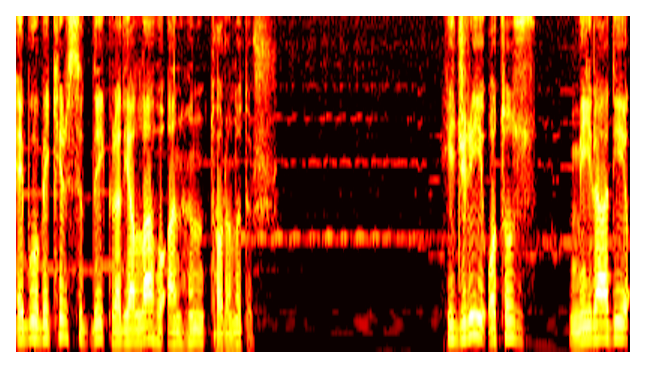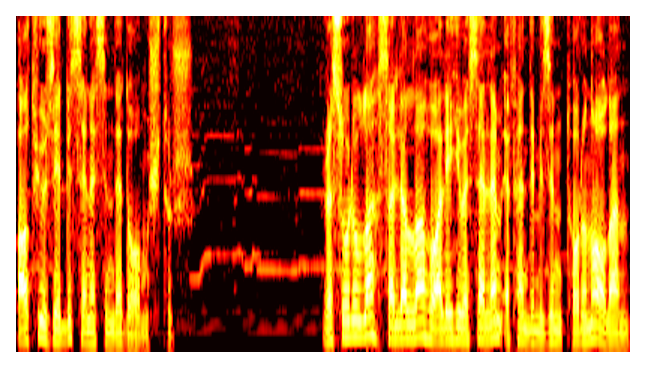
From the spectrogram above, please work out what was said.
Ebu Bekir Sıddık radıyallahu anh'ın torunudur. Hicri 30 miladi 650 senesinde doğmuştur. Resulullah sallallahu aleyhi ve sellem Efendimizin torunu olan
